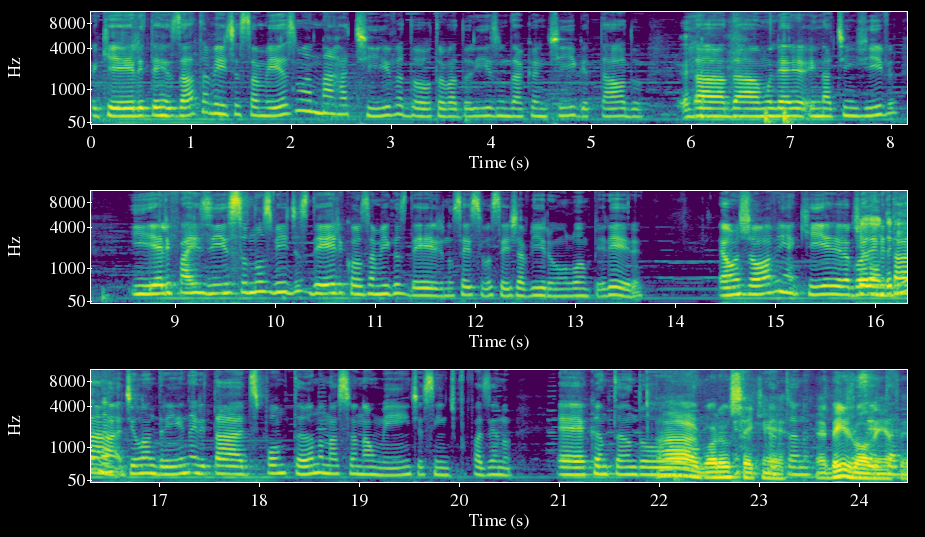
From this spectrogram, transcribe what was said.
Porque ele tem exatamente essa mesma narrativa do trovadorismo, da cantiga e tal, do, da, da mulher inatingível. E ele faz isso nos vídeos dele, com os amigos dele. Não sei se vocês já viram o Luan Pereira. É um jovem aqui, agora de ele está de Londrina, ele está despontando nacionalmente, assim, tipo, fazendo é, cantando. Ah, agora eu sei quem é. É bem jovem até.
